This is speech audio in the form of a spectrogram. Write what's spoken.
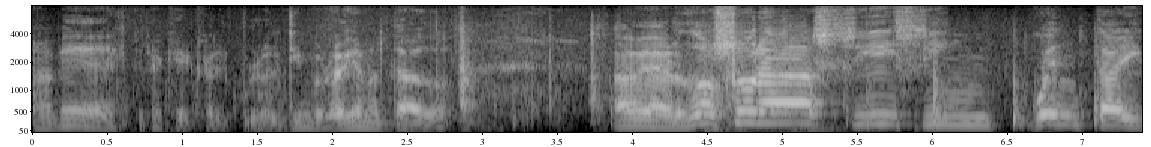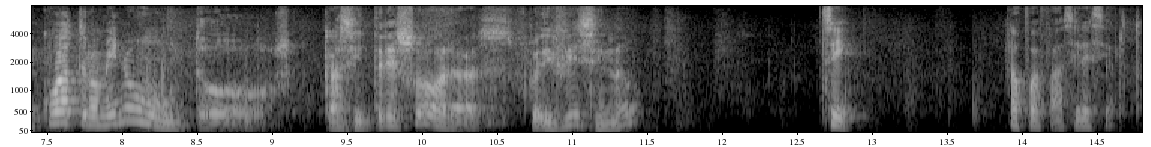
a ver, espera que calculo el tiempo, lo había anotado. A ver, dos horas y cincuenta y cuatro minutos. Casi tres horas. Fue difícil, ¿no? Sí. No fue fácil, es cierto.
